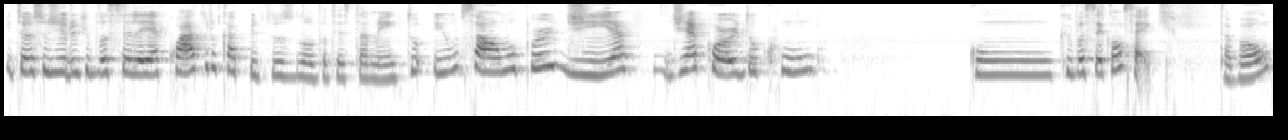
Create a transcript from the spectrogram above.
Então eu sugiro que você leia quatro capítulos do Novo Testamento e um salmo por dia, de acordo com, com o que você consegue, tá bom?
